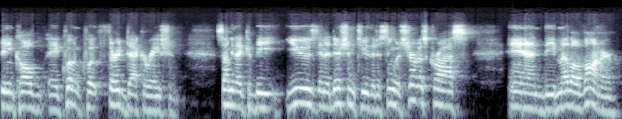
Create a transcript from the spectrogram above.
being called a quote unquote third decoration, something that could be used in addition to the Distinguished Service Cross and the Medal of Honor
